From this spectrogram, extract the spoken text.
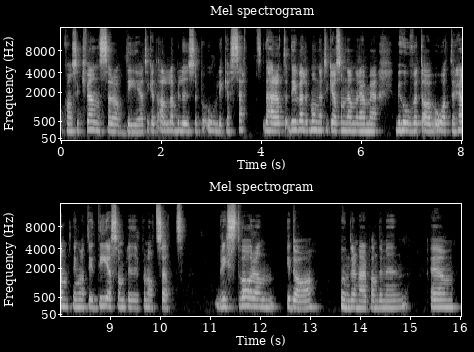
och konsekvenser av det. Jag tycker att alla belyser på olika sätt. Det, här att, det är väldigt många tycker jag som nämner det här med behovet av återhämtning och att det är det som blir på något sätt bristvara idag under den här pandemin. Um,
